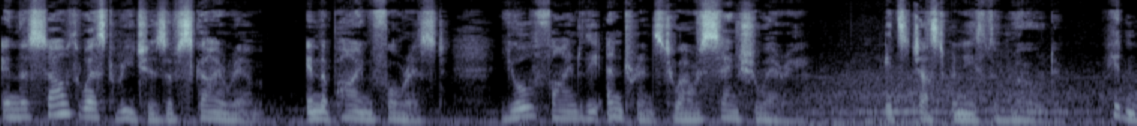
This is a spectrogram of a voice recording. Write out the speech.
In the southwest reaches of Skyrim, in the Pine Forest, you'll find the entrance to our sanctuary. It's just beneath the road, hidden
